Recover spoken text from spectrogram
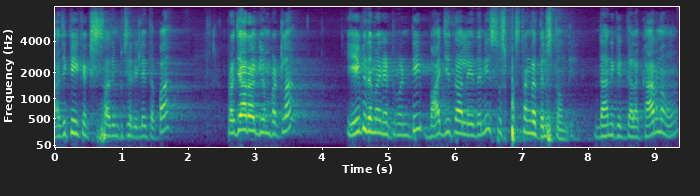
రాజకీయ కక్ష సాధింపు చర్యలే తప్ప ప్రజారోగ్యం పట్ల ఏ విధమైనటువంటి బాధ్యత లేదని సుస్పష్టంగా తెలుస్తోంది. దానికి గల కారణం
